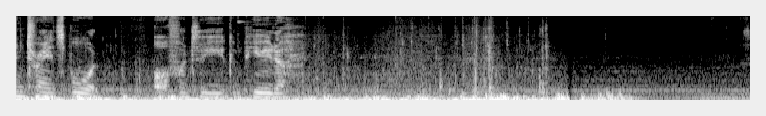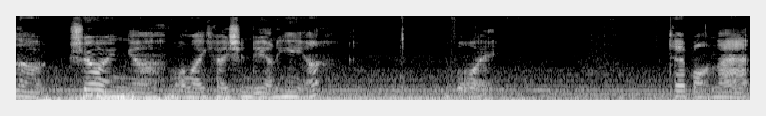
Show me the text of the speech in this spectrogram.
and transport off onto your computer. So showing uh, my location down here, if I tap on that,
